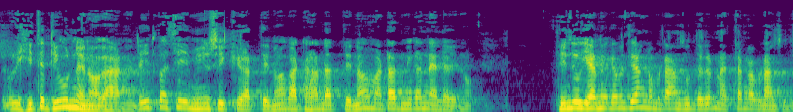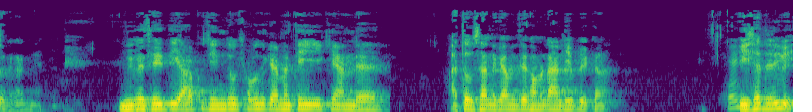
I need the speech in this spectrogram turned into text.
ඔය හිත ටියුන් වෙනවා ගන්නට. ඊට පස්සේ මියුසික් එකක් එනවා, කටහඬක් එනවා, මටත් නිකන් නැල වෙනවා. සින්දුව කියන්නේ කැමති නම් කමටහන් සුද්ධ කරන්න නැත්නම් කමටහන් සුද්ධ කරන්නේ නැහැ. විවසේදී ආපු සින්දුව කවුද කැමති කියන්නේ අත උසන්න කැමති කමටහන් ලියපු එක. ඊෂද දිවි.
